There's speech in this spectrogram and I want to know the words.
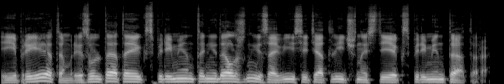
и при этом результаты эксперимента не должны зависеть от личности экспериментатора.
